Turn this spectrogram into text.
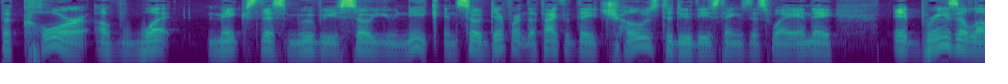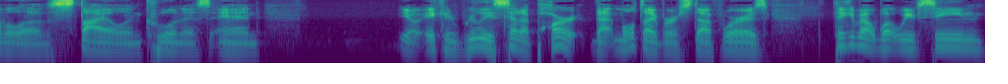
the core of what makes this movie so unique and so different. The fact that they chose to do these things this way, and they it brings a level of style and coolness, and you know it can really set apart that multiverse stuff. Whereas, think about what we've seen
